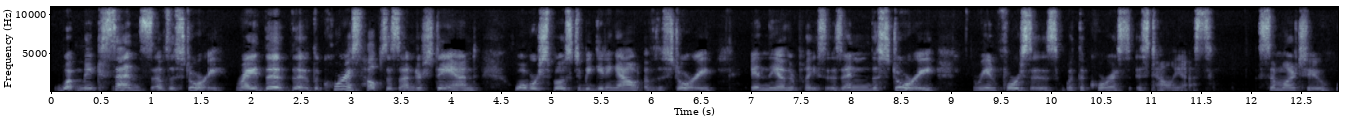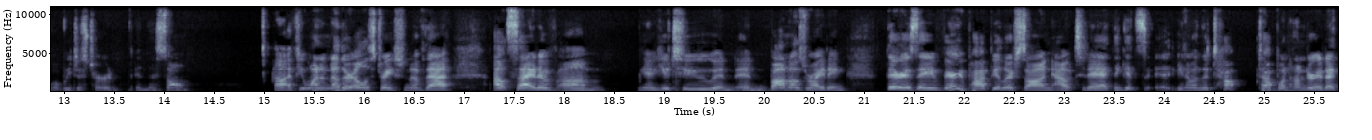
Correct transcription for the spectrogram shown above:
what makes sense of the story, right? The, the the chorus helps us understand what we're supposed to be getting out of the story in the other places. And the story reinforces what the chorus is telling us similar to what we just heard in this psalm. Uh, if you want another illustration of that outside of um, you know U2 and, and Bono's writing, there is a very popular song out today. I think it's you know in the top top 100, I,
